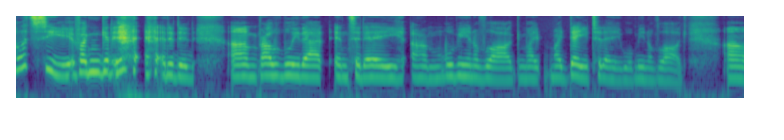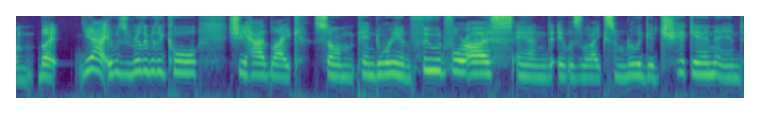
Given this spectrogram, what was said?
let's see if i can get it edited. Um probably that and today um will be in a vlog. My my day today will be in a vlog. Um but yeah, it was really, really cool. She had like some Pandorian food for us, and it was like some really good chicken and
